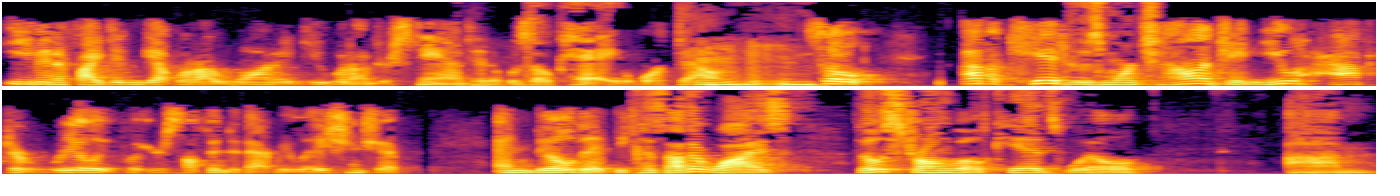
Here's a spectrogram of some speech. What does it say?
even if I didn't get what I wanted, you would understand, and it was okay. It worked out. Mm-hmm. So have a kid who's more challenging. You have to really put yourself into that relationship and build it, because otherwise, those strong-willed kids will um,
